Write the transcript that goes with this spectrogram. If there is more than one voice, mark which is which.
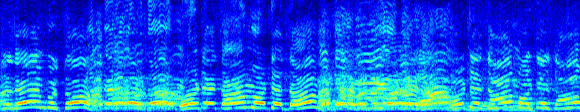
Speaker 1: అదేం గుర్తు? ఓటేద్దాం ఓటేద్దాం. ఓటేద్దాం. ఓటేద్దాం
